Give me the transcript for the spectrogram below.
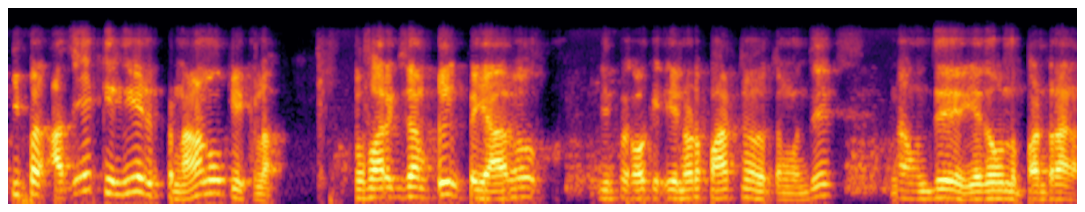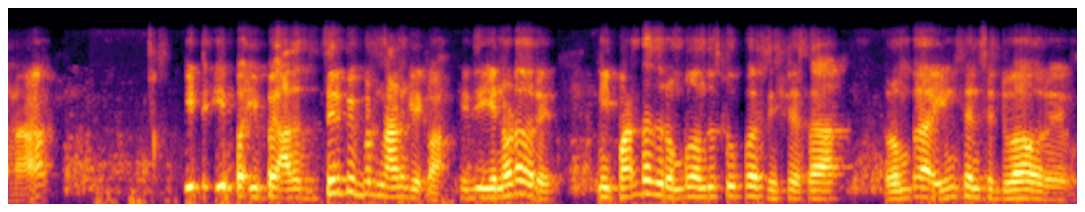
இப்ப அதே கேள்வியே இப்ப நானும் கேட்கலாம். இப்போ ஃபார் எக்ஸாம்பிள் இப்ப யாரோ இப்ப ஓகே என்னோட பார்ட்னர் ஒருத்தவங்க வந்து நான் வந்து ஏதோ ஒண்ணு பண்றாங்கன்னா இட் இப்ப இப்ப அதை திருப்பி போட்டு நானும் கேட்கலாம். இது என்னோட ஒரு நீ பண்றது ரொம்ப வந்து சூப்பர் சூப்பர்ஸ்டிஷியஸா ரொம்ப இன்சென்சிட்டிவா ஒரு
